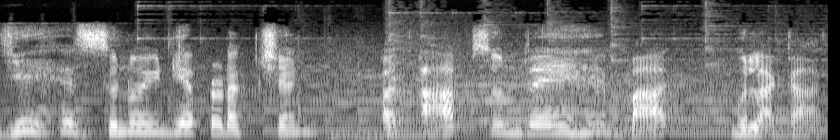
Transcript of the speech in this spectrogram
ये है सुनो इंडिया प्रोडक्शन और आप सुन रहे हैं बात मुलाकात।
